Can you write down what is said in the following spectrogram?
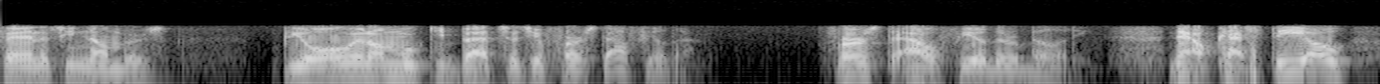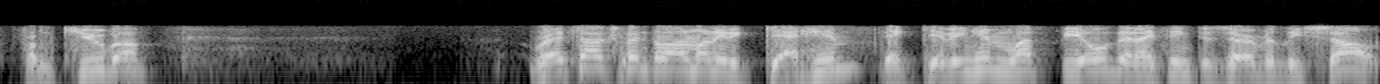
fantasy numbers. Be all in on Mookie Betts as your first outfielder. First outfielder ability. Now, Castillo from Cuba. Red Sox spent a lot of money to get him. They're giving him left field, and I think deservedly so.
